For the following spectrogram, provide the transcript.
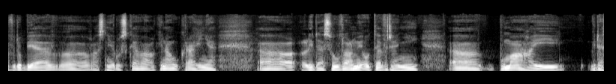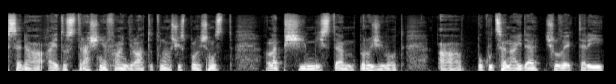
v době eh, vlastně ruské války na Ukrajině. Eh, lidé jsou velmi otevření, pomáhají kde se dá a je to strašně fajn, dělá to tu naši společnost lepším místem pro život a pokud se najde člověk, který,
